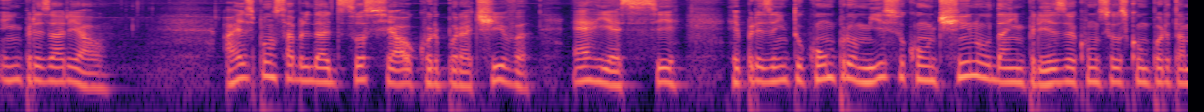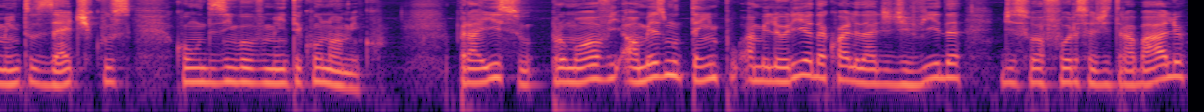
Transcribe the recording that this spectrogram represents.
empresarial. A responsabilidade social corporativa, RSC, representa o compromisso contínuo da empresa com seus comportamentos éticos com o desenvolvimento econômico. Para isso, promove ao mesmo tempo a melhoria da qualidade de vida de sua força de trabalho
